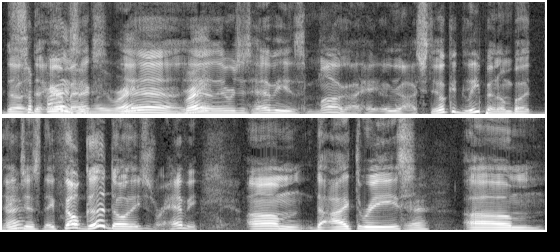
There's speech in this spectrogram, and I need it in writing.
the the Air Max, right? Yeah, Right? yeah, they were just heavy as mug. I you know, I still could leap in them, but they Yeah. just they felt good though. They just were heavy. Um, the i threes. Yeah. Um,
